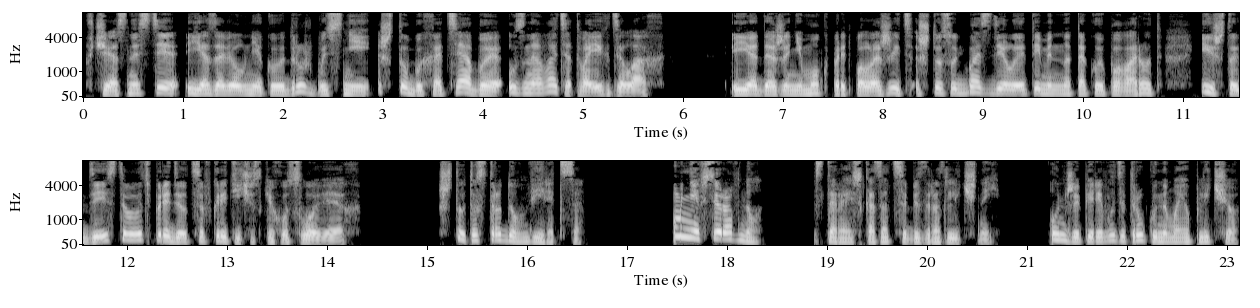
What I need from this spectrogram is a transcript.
В частности, я завел некую дружбу с ней, чтобы хотя бы узнавать о твоих делах. Я даже не мог предположить, что судьба сделает именно такой поворот и что действовать придется в критических условиях. Что-то с трудом верится. Мне все равно. Стараюсь казаться безразличной. Он же переводит руку на мое плечо,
